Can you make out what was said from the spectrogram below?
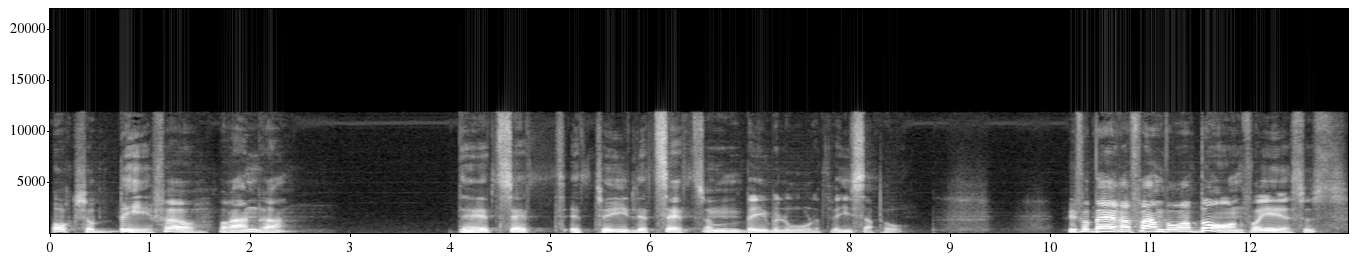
också be för varandra. Det är ett, sätt, ett tydligt sätt som bibelordet visar på. Vi får bära fram våra barn för Jesus.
